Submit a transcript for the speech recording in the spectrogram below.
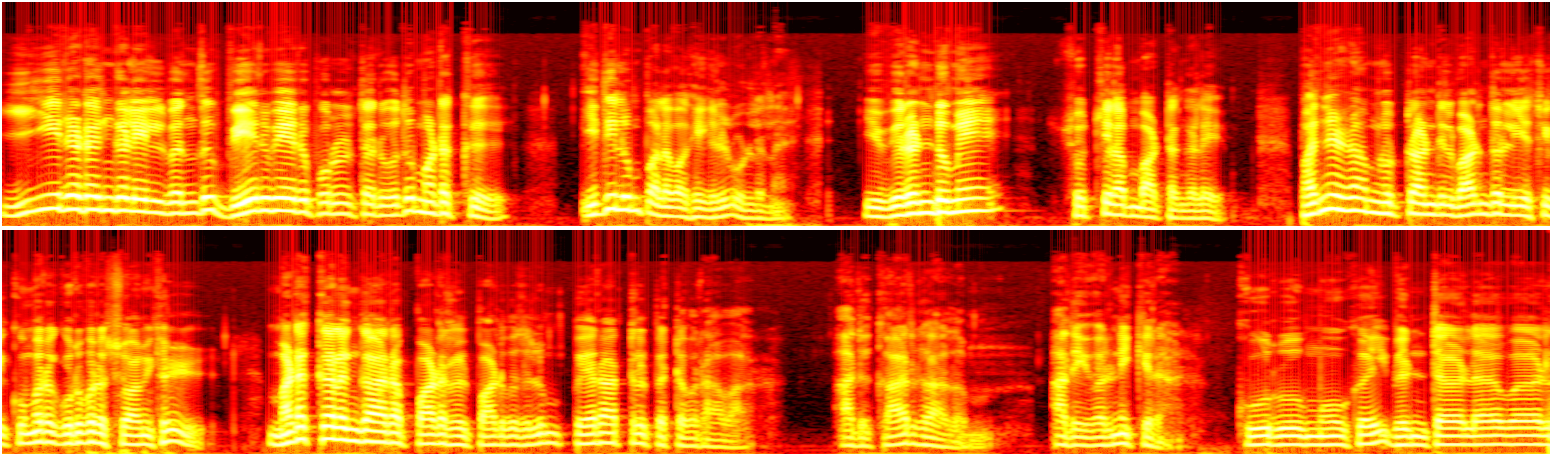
ஈரிடங்களில் வந்து வேறு வேறு பொருள் தருவது மடக்கு இதிலும் பல வகைகள் உள்ளன. இவ்விரண்டுமே சொச்சிலம்பாட்டங்களே. பதினேழாம் நூற்றாண்டில் வாழ்ந்தள்ளிய ஸ்ரீ குமர குருபர சுவாமிகள் மடக்கலங்கார பாடல்கள் பாடுவதிலும் பேராற்றல் பெற்றவராவார். அது கார்காலம் அதை வர்ணிக்கிறார். குருமுகை வெண்தளவள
